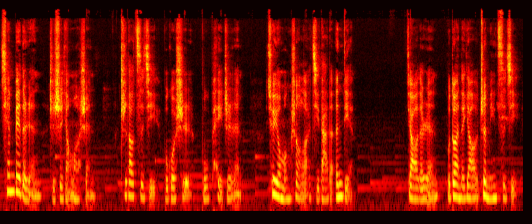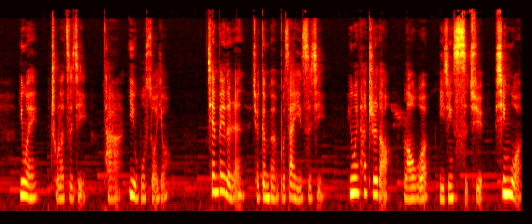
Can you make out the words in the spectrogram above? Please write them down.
谦卑的人只是仰望神，知道自己不过是不配之人，却又蒙受了极大的恩典。骄傲的人不断的要证明自己，因为除了自己，他一无所有。谦卑的人却根本不在意自己，因为他知道老我已经死去，新我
